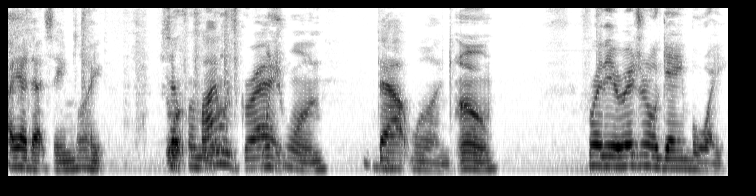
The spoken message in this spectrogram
I had that same light. Except for mine was gray. Which one? That one. Oh, For the original Game Boy,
